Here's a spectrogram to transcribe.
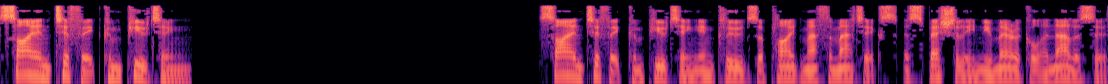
Scientific computing Scientific computing includes applied mathematics especially numerical analysis,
